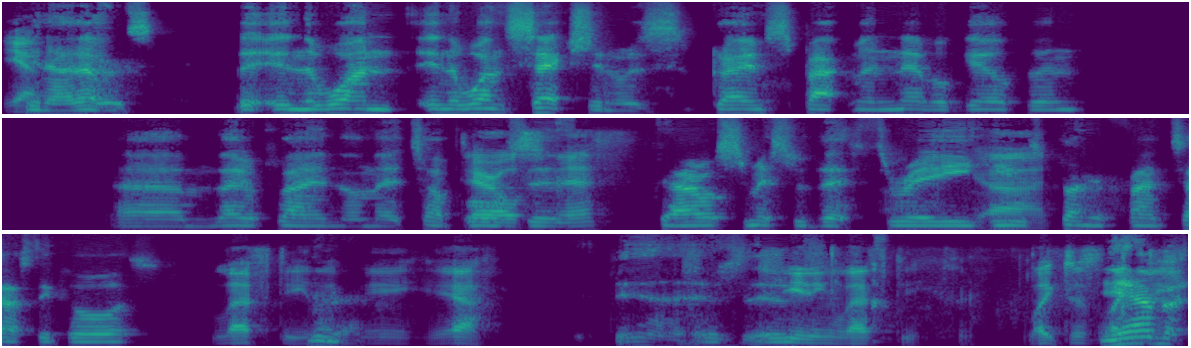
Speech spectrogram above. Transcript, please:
Yeah. You know, that was in the one in the one section was Graham Spachman, Neville Gilpin. Um, they were playing on their top Daryl horses. Smith, Daryl Smith with their three. He was playing a fantastic horse. lefty like Yeah. me. Yeah. Yeah, it was, it was- Cheating lefty. like just like yeah, but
